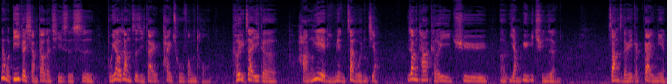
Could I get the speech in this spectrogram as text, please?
那我第一个想到的其实是不要让自己在太出风头，可以在一个行业里面站稳脚。让他可以去呃养育一群人，这样子的一个概念。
